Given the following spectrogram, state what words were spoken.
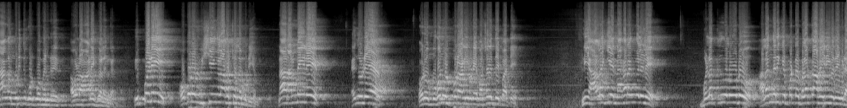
நாங்கள் முடித்துக் கொடுப்போம் என்று அவரோட ஆணை கேளுங்கள். இப்படி ஒவ்வொரு விஷயங்களாக சொல்ல முடியும். நான் அண்மையிலே எங்களுடைய ஒரு முகநூல் போராளியினுடைய வசனத்தை பார்த்தேன். நீ அழகிய நகரங்களிலே விளக்குகளோடு அலங்கரிக்கப்பட்ட விளக்காக எரிவதை விட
